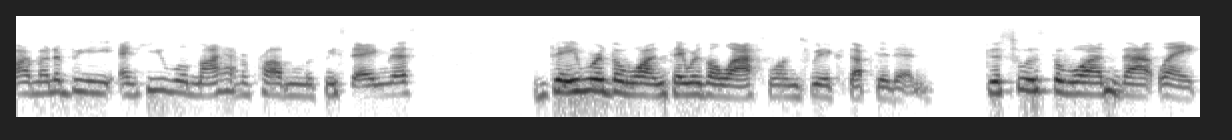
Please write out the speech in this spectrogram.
I'm going to be, and he will not have a problem with me saying this. They were the ones, they were the last ones we accepted in. This was the one that, like,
